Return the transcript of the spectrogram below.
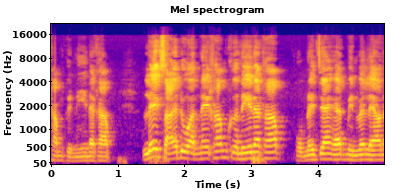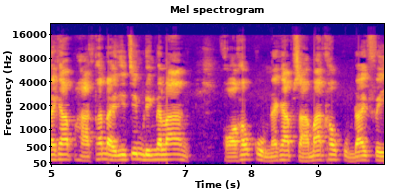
ค่ำคืนนี้นะครับ เลขสายด่วนในค่ำคืนนี้นะครับ ผมได้แจ้งแอดมินไว้แล้วนะครับ หากท่านใดที่จิ้มลิงก์ด้านล่าง ขอเข้ากลุ่มนะครับ สามารถเข้ากลุ่มได้ฟรี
